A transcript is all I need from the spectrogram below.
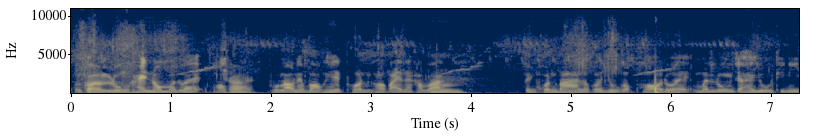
แล้วก็ลุงให้นมมาด้วย เพราะพวกเราเนี่ยบอกเหตุผลเข้าไปนะครับว่า อืมเป็นคนบ้านแล้วก็อยู่กับพ่อด้วยเหมันลุงจะให้อยู่ที่นี่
